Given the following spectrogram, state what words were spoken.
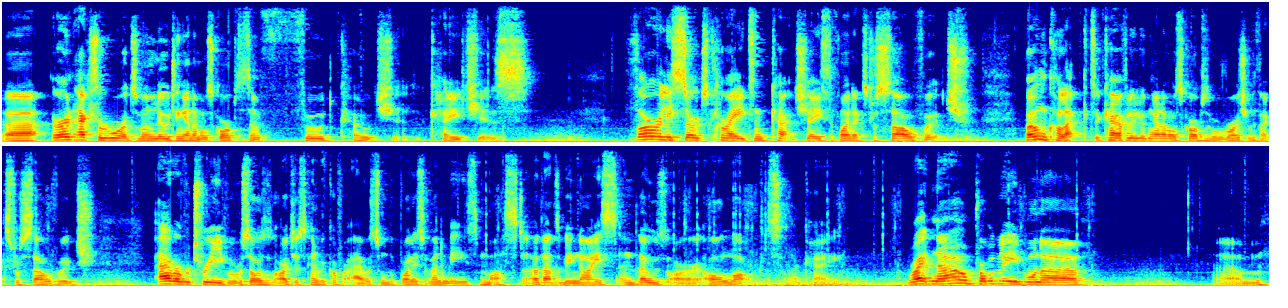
Uh, earn extra rewards when looting animals' corpses and food coach cages. Thoroughly search crates and cat chase to find extra salvage. Bone collector. Carefully looking animals' corpses will reward you with extra salvage. Arrow retrieval. Resources archers can recover arrows from the bodies of enemies. Master. Oh, that'd be nice. And those are all locked. Okay. Right now, probably wanna... Um...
